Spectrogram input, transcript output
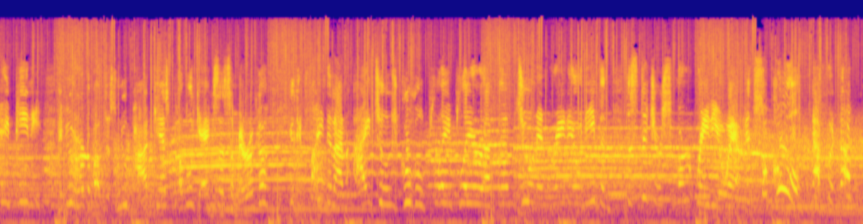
Hey, Petey, have you heard about this new podcast, Public Access America? You can find it on iTunes, Google Play, Player FM, TuneIn Radio, and even the Stitcher Smart Radio app. It's so cool! Not for nothing.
